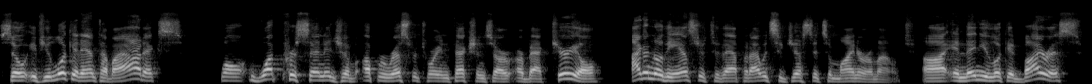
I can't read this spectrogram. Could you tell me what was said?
So if you look at antibiotics, well, what percentage of upper respiratory infections are, are bacterial? I don't know the answer to that, but I would suggest it's a minor amount. Uh, and then you look at virus.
